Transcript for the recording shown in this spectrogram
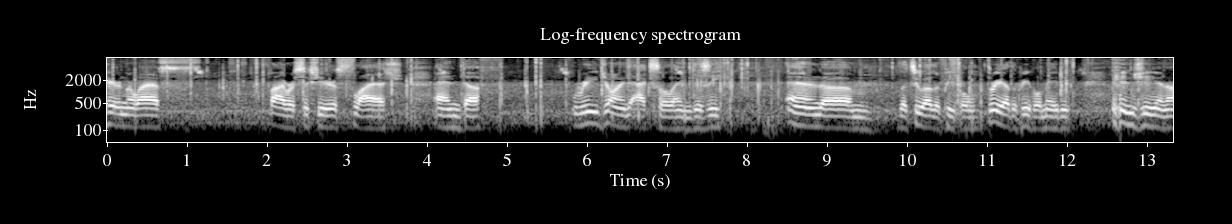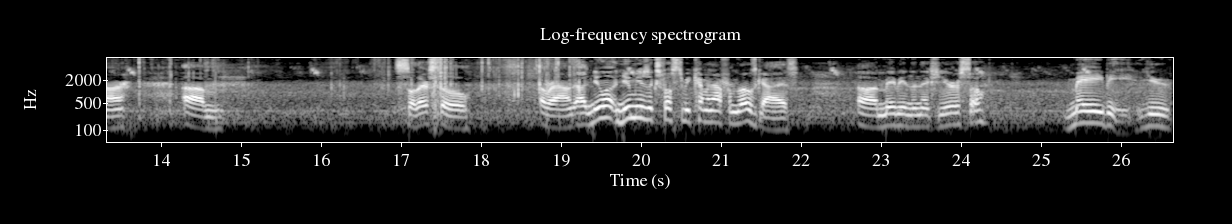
here in the last five or six years. Slash and Duff rejoined Axl and Dizzy, and um, the two other people, three other people maybe, in GNR. Um, so they're still around. Uh, new new music's supposed to be coming out from those guys, uh, maybe in the next year or so. Maybe you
